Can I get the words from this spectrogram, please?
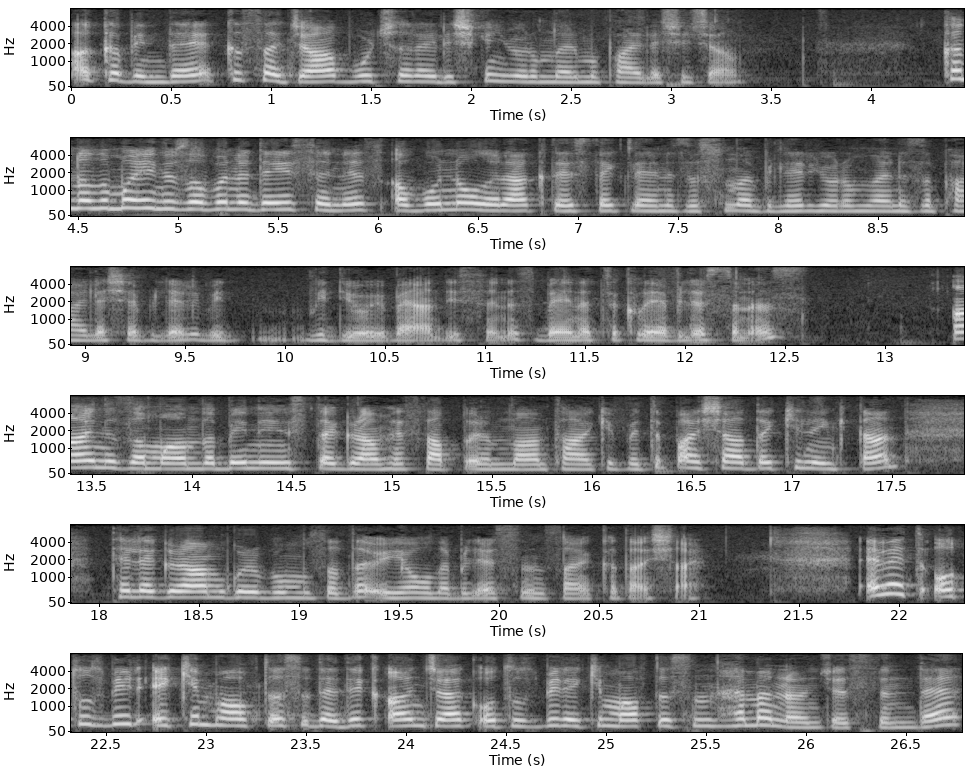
Akabinde kısaca burçlara ilişkin yorumlarımı paylaşacağım. Kanalıma henüz abone değilseniz abone olarak desteklerinizi sunabilir, yorumlarınızı paylaşabilir. Videoyu beğendiyseniz beğene tıklayabilirsiniz. Aynı zamanda beni Instagram hesaplarımdan takip edip aşağıdaki linkten Telegram grubumuza da üye olabilirsiniz arkadaşlar. Evet 31 Ekim haftası dedik ancak 31 Ekim haftasının hemen öncesinde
